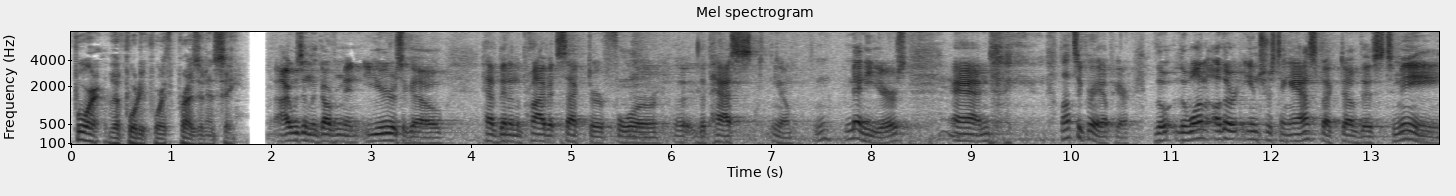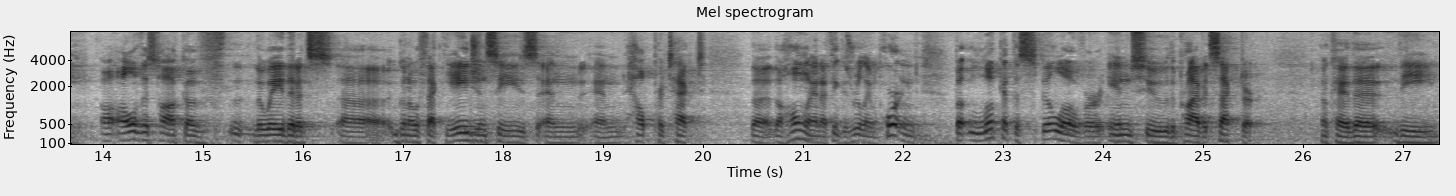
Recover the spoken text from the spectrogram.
for the 44th presidency. I was in the government years ago, have been in the private sector for the past, you know, many years, and lots of gray up here. The, the one other interesting aspect of this to me, all of this talk of the way that it's uh, going to affect the agencies and, and help protect the, the homeland, I think is really important. But look at the spillover into the private sector. Okay, the, the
